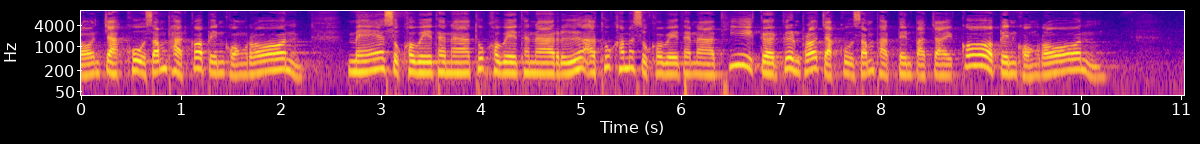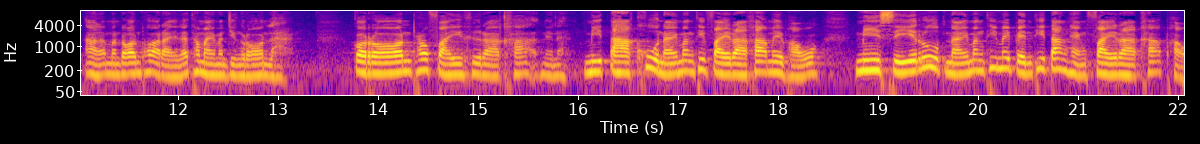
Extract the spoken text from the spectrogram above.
ร้อนจากขู่สัมผัสก็เป็นของร้อน แม้สุขเวทนาทุกขเวทนา หรืออทุกขมสุขเวทนาที่เกิดขึ้น เพราะจากขู่สัมผัสเป็นปัจจัยก็เป็นของร้อนอ่าแล้วมันร้อนเพราะอะไรแล้วทำไมมันจึงร้อนล่ะ ก็ร้อนเพราะไฟคือราคะเนี่ยนะมีตาคู่ไหนมั่งที่ไฟราคะไม่เผา มีสีรูปไหนมั่งที่ไม่เป็นที่ตั้งแห่งไฟราคะเผา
